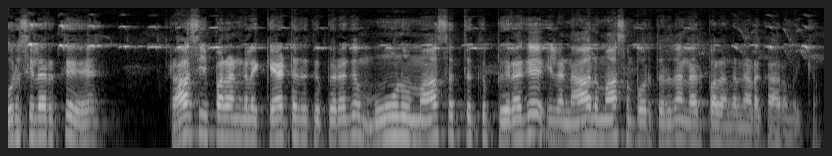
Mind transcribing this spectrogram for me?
ஒரு சிலருக்கு ராசி பலன்களை கேட்டதுக்கு பிறகு மூணு மாதத்துக்கு பிறகு இல்லை நாலு மாதம் பொறுத்தது தான் நற்பலன்கள் நடக்க ஆரம்பிக்கும்.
